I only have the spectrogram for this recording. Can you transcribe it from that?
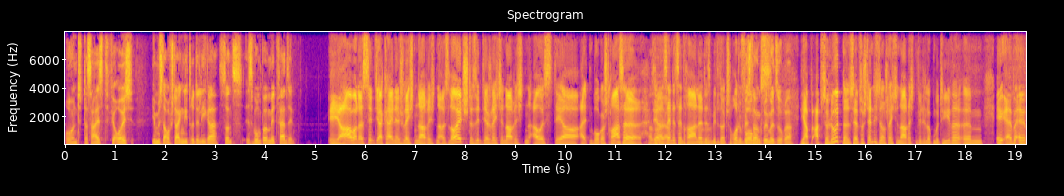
Und das heißt für euch, ihr müsst aufsteigen in die dritte Liga, sonst ist Wumpe mit Fernsehen. Ja, aber das sind ja keine schlechten Nachrichten aus Leutsch, das sind ja schlechte Nachrichten aus der Altenburger Straße, so, der ja. Sendezentrale mhm. des Mitteldeutschen Rundfunks. Du bist doch ein Krümelsucher. Ja, absolut. Ist selbstverständlich noch schlechte Nachrichten für die Lokomotive. Ähm, äh, äh, äh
